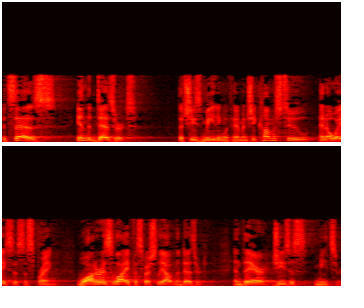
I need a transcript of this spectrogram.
It says in the desert that she's meeting with him, and she comes to an oasis, a spring. Water is life, especially out in the desert. And there Jesus meets her.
